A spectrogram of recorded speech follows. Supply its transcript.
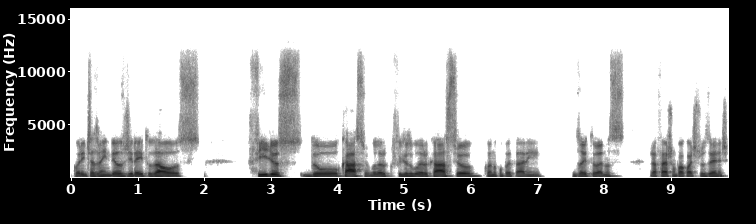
Corinthians vendeu os direitos aos filhos do Cássio, goleiro, filhos do goleiro Cássio, quando completarem 18 anos, já fecha um pacote para o Zenit.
